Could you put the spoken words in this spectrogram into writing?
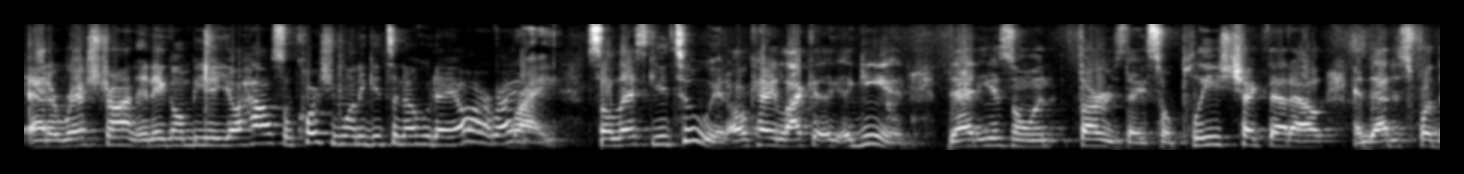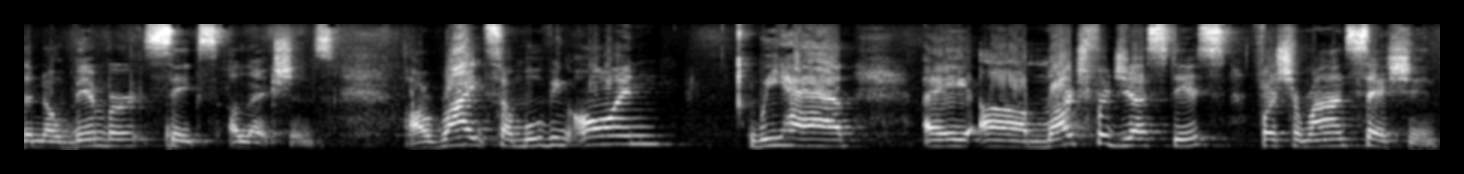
at a restaurant and they're gonna be in your house, of course you want to get to know who they are, right? Right. So let's get to it. Okay, like again, that is on Thursday. So please check that out, and that is for the November 6 elections. All right, so moving on, we have a uh, March for Justice for Sharon Session.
